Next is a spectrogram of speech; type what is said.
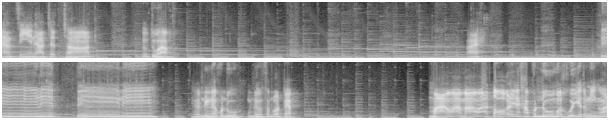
ลาซีนาจัดชาดเปิดตัวครับ ไปตื้อตื้อเดี๋ยวแป๊บนึงนะคนดูผมเดินสำรวจแป๊บมาว่ามาว่าต่อกันเลยนะครับคนดูมาคุยกันตรงนี้ก่อน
